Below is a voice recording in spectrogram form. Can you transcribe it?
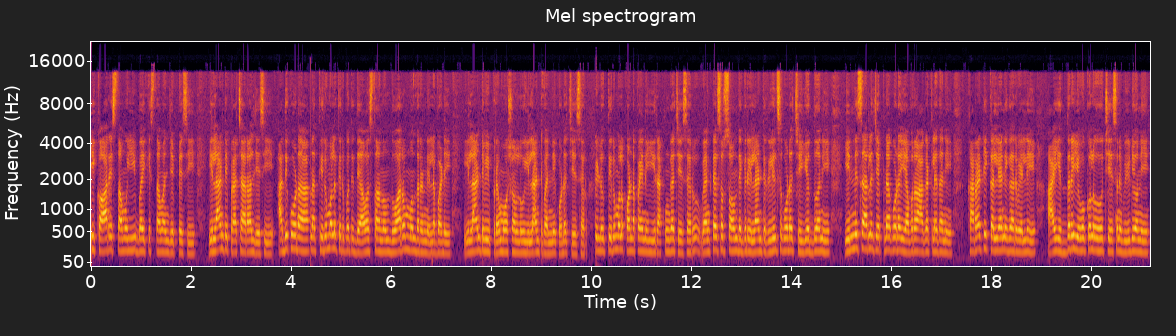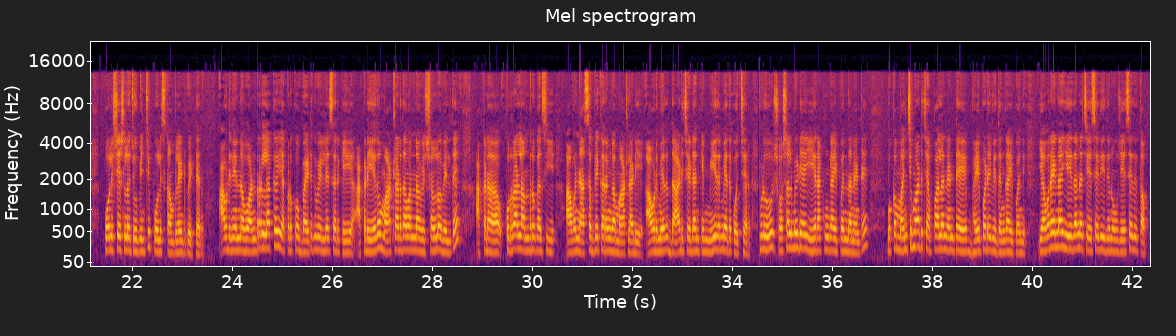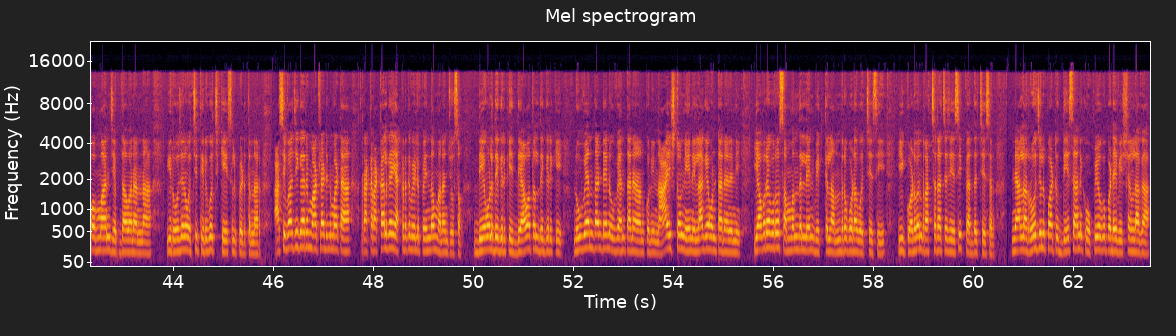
ఈ కార్ ఇస్తాము ఈ బైక్ ఇస్తామని చెప్పేసి ఇలాంటి ప్రచారాలు చేసి అది కూడా నా తిరుమల తిరుపతి దేవస్థానం ద్వారం ముందర నిలబడి ఇలాంటివి ప్రమోషన్లు ఇలాంటివన్నీ కూడా చేశారు. వీళ్ళు తిరుమల కొండపైన ఈ రకంగా చేశారు. వెంకటేశ్వర స్వామి దగ్గర ఇలాంటి రీల్స్ కూడా చెయ్యొద్దు అని ఎన్నిసార్లు చెప్పినా కూడా ఎవరు ఆగట్లేదని కరాటి కళ్యాణి గారు వెళ్ళి ఆ ఇద్దరు యువకులు చేసిన వీడియోని పోలీస్ స్టేషన్లో చూపించి పోలీస్ కంప్లైంట్ పెట్టారు. ఆవిడ నిన్న వండర్లాకి ఎక్కడికో బయటకు వెళ్ళేసరికి అక్కడ ఏదో మాట్లాడదామన్న విషయంలో వెళ్తే అక్కడ కుర్రాళ్ళు అందరూ కలిసి ఆవిడని అసభ్యకరంగా మాట్లాడి ఆవిడ మీద దాడి చేయడానికి మీద మీదకి వచ్చారు ఇప్పుడు సోషల్ మీడియా ఏ రకంగా అయిపోయిందనంటే ఒక మంచి మాట చెప్పాలని అంటే భయపడే విధంగా అయిపోయింది. ఎవరైనా ఏదైనా చేసేది ఇది నువ్వు చేసేది తప్పమ్మా అని చెప్దామని అన్నా ఈ రోజున వచ్చి తిరిగి వచ్చి కేసులు పెడుతున్నారు. ఆ శివాజీ గారు మాట్లాడిన మాట రకరకాలుగా ఎక్కడికి వెళ్ళిపోయిందో మనం చూసాం. దేవుళ్ళ దగ్గరికి దేవతల దగ్గరికి నువ్వెంతంటే నువ్వెంత అని అనుకుని నా ఇష్టం నేను ఇలాగే ఉంటానని ఎవరెవరో సంబంధం లేని వ్యక్తులు అందరూ కూడా వచ్చేసి ఈ గొడవను రచ్చరచ్చ చేసి పెద్ద చేశారు. నెల రోజుల పాటు దేశానికి ఉపయోగపడే విషయంలాగా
